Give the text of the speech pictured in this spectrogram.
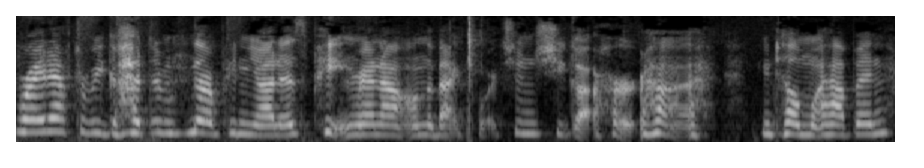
Right after we got done our pinatas, Peyton ran out on the back porch and she got hurt, huh? You tell them what happened?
